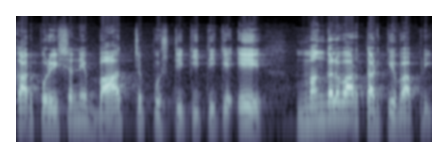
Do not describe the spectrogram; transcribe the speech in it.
ਕਾਰਪੋਰੇਸ਼ਨ ਨੇ ਬਾਅਦ ਚ ਪੁਸ਼ਟੀ ਕੀਤੀ ਕਿ ਇਹ ਮੰਗਲਵਾਰ ਤੜਕੇ ਵਾਪਰੀ।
